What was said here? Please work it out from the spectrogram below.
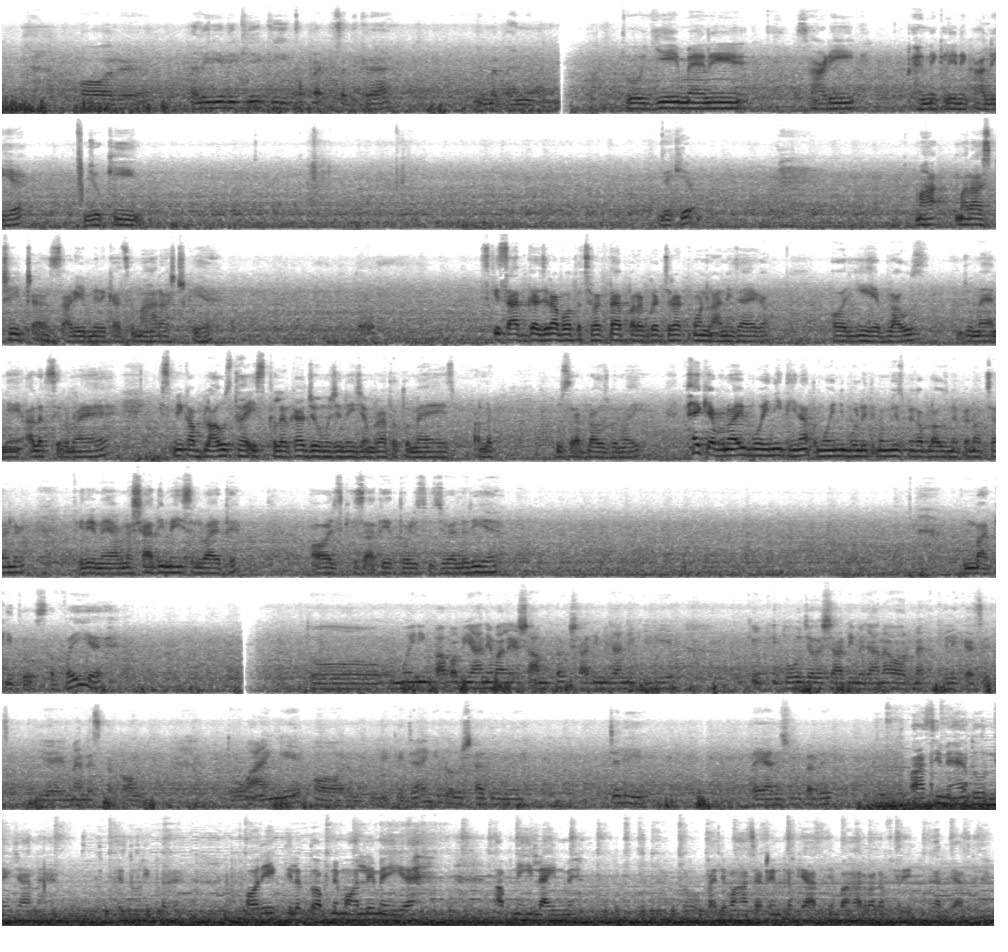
और पहले ये देखिए कि कपड़ा कैसा दिख रहा है, जो मैं पहनने वाली तो ये मैंने साड़ी पहनने के लिए निकाली है, जो कि देखिए, महा, महाराष्ट्री साड़ी मेरे ख्याल से महाराष्ट्र की है। तो इसके साथ गजरा बहुत अच्छा लगता है, पर अब गजरा कौन लाने जाएगा? और ये है ब्लाउज़, जो मैंने अलग से बनवाया है। इसमें का ब्लाउज़ था इस कलर का, जो मुझे नहीं जम रहा था तो मैं इस अलग दूसरा ब्लाउज़ बनवाई। मैं क्या बनवाई? मोहिनी थी ना तो मोहिनी बोली थी, मम्मी, उसमें का ब्लाउज़ नहीं पहनो अच्छा नहीं लगा। फिर ये नया अपना शादी में ही सिलवाए थे। और इसके साथ ये थोड़ी सी ज्वेलरी है। बाकी तो सब वही है। तो मोहिनी पापा भी आने वाले हैं शाम तक शादी में जाने के लिए, क्योंकि दो जगह शादी में जाना और मैं अकेले कैसे ये मैनेज कर पाऊँगी। तो आएँगे और लेके जाएँगे दोनों शादी में। चलिए, तैयारी शुरू कर दे। पास ही में है, दूर नहीं जाना है दूरी पर है। और एक तिलक तो अपने मोहल्ले में ही है, अपनी ही लाइन में। पहले वहाँ से अटेंड करके आते हैं बाहर वाला फिर घर पे आते हैं।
